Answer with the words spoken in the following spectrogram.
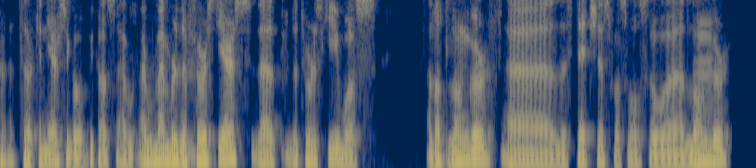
13 years ago because I, I, remember the first years that the Tour de Ski was a lot longer. Uh, the stages was also uh, longer,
